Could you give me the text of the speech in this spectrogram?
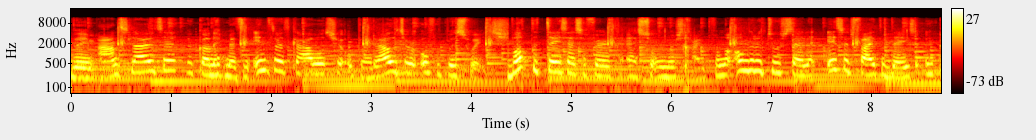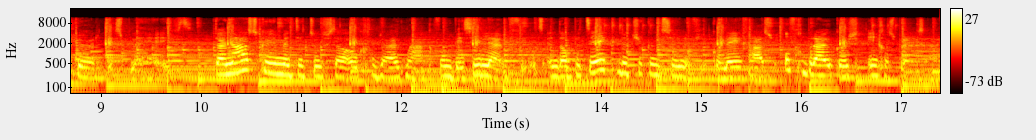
Wil je hem aansluiten, dan kan dit met een internetkabeltje op een router of op een switch. Wat de T46S zo onderscheidt van de andere toestellen is het feit dat deze een kleurendisplay heeft. Daarnaast kun je met dit toestel ook gebruik maken van Busy Lamp Field en dat betekent dat je kunt zien of je collega's of gebruikers in gesprek zijn.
